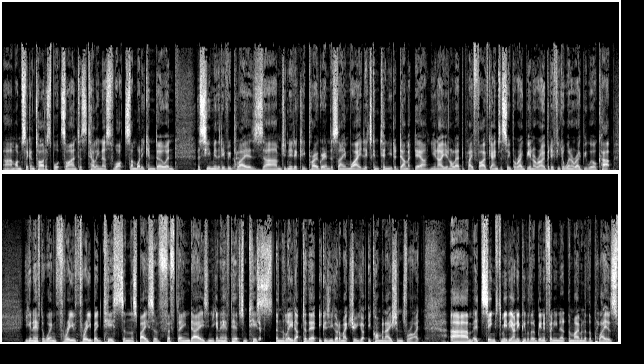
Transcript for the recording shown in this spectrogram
Um, I'm sick and tired of sports scientists telling us what somebody can do and assuming that every player is um, genetically programmed the same way. Let's continue to dumb it down. You know, you're not allowed to play five games of Super Rugby in a row, but if you're to win a Rugby World Cup you're going to have to win three three big tests in the space of 15 days, and you're going to have to have some tests yep. in the lead up to that because you've got to make sure you got your combinations right. Um, it seems to me the only people that are benefiting at the moment are the players.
